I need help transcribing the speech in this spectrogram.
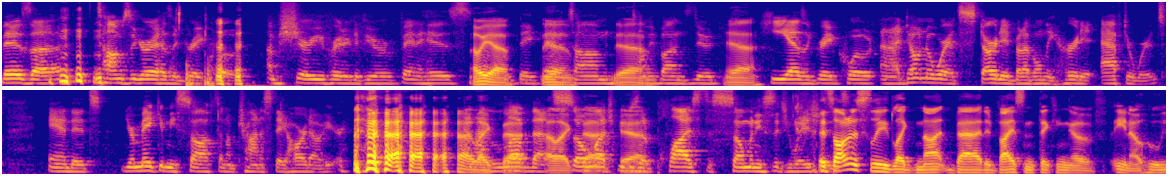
There's uh, Tom Segura has a great quote. I'm sure you've heard it if you're a fan of his. Oh, yeah. Big fan Yeah. of Tom. Yeah. Tommy Bonds, dude. yeah. He has a great quote, and I don't know where it started, but I've only heard it afterwards. And it's, "You're making me soft, and I'm trying to stay hard out here." I And like I that. love that I like so that. much because yeah. it applies to so many situations. It's honestly like not bad advice in thinking of you know who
